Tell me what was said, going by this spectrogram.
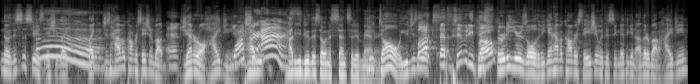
no, this is a serious issue. Like, like just have a conversation about And- general hygiene. Wash How your do you, ass. How do you do this though in a sensitive manner? You don't. You just Fuck need- sensitivity, bro. He's 30 years old. If he can't have a conversation with his significant other about hygiene,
